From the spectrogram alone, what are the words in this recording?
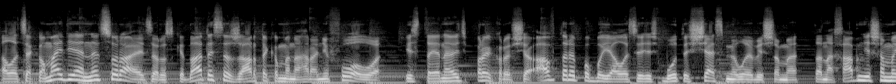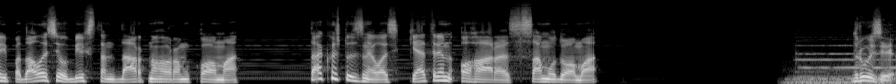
Але ця комедія не цурається розкидатися жартиками на грані фолу, і стає навіть прикро, що автори побоялися бути ще сміливішими та нахабнішими і подалися у бік стандартного ромкома. Також тут знялась Кетрін Огара з сам удома. Друзі,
